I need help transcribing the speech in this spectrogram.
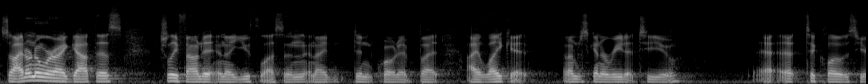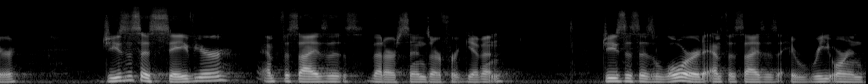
So I don't know where I got this. Actually, found it in a youth lesson, and I didn't quote it, but I like it, and I'm just going to read it to you uh, uh, to close here. Jesus as Savior emphasizes that our sins are forgiven. Jesus as Lord emphasizes a reorient,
